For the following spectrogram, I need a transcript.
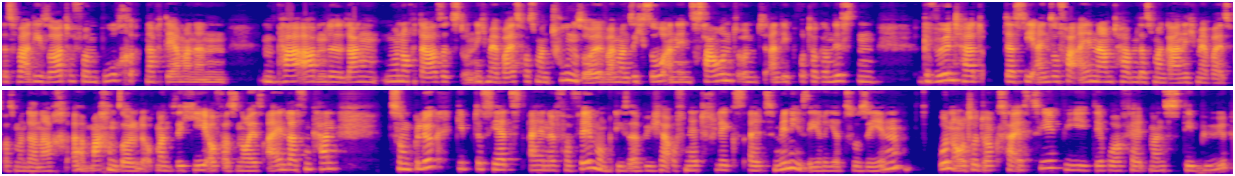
das war die Sorte von Buch, nach der man dann ein paar Abende lang nur noch da sitzt und nicht mehr weiß, was man tun soll, weil man sich so an den Sound und an die Protagonisten gewöhnt hat, dass die einen so vereinnahmt haben, dass man gar nicht mehr weiß, was man danach äh, machen soll und ob man sich je auf was Neues einlassen kann. Zum Glück gibt es jetzt eine Verfilmung dieser Bücher auf Netflix als Miniserie zu sehen. Unorthodox heißt sie, wie Deborah Feldmanns Debüt.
